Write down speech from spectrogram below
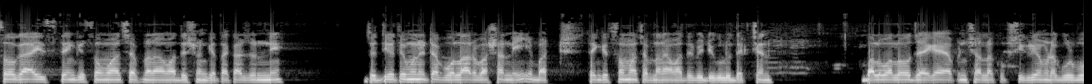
so guys thank you so much আপনারা আমাদের সঙ্গে থাকার জন্য। যদিও তেমন এটা বলার ভাষা নেই but thank you so much আপনারা আমাদের ভিডিওগুলো দেখছেন। ভালো ভালো জায়গায় আপনি ইনশাল্লাহ খুব শীঘ্রই আমরা ঘুরবো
